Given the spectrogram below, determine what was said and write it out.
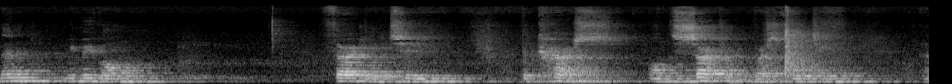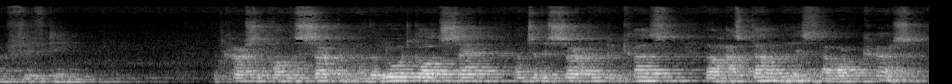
And then we move on, thirdly, to the curse on the serpent, verse 14 and 15. The curse upon the serpent. And the Lord God said unto the serpent, Because thou hast done this, thou art cursed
